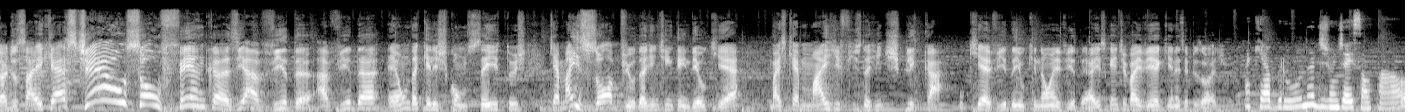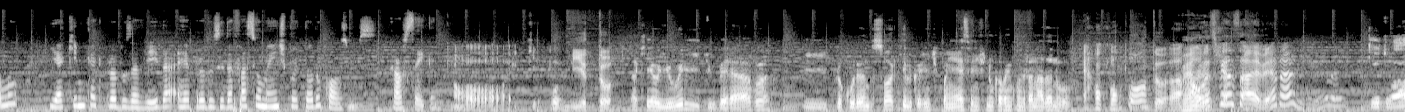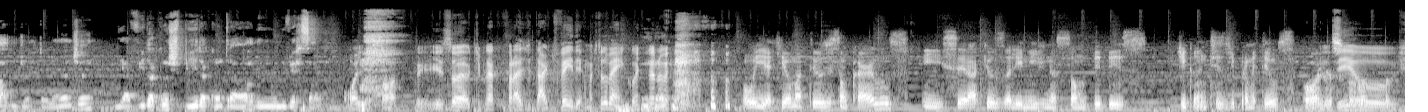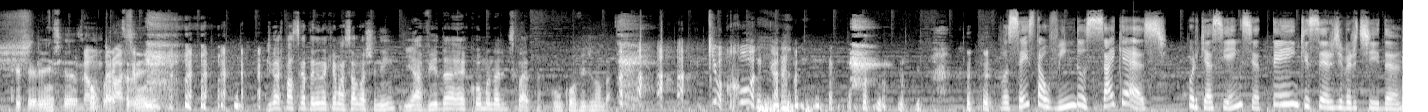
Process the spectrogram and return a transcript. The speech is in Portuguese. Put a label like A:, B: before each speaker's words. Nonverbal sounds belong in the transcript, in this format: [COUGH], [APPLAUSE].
A: episódio do SciCast. Eu sou o Fencas e a vida, a vida é um daqueles conceitos que é mais óbvio da gente entender o que é, mas que é mais difícil da gente explicar o que é vida e o que não é vida. É isso que a gente vai ver aqui nesse episódio.
B: Aqui é a Bruna, de Jundiaí, São Paulo, e a química que produz a vida é reproduzida facilmente por todo o cosmos. Carl Sagan.
A: Oh, que bonito!
C: Aqui é o Yuri, de Uberaba, e procurando só aquilo que a gente conhece, a gente nunca vai encontrar nada novo.
A: É um bom ponto. Algo a se pensar, é verdade, é verdade.
D: É Eduardo, de Hortolândia, e a vida conspira contra a ordem universal.
A: Olha só, isso é tipo a frase de Darth Vader, mas tudo bem, continue. [LAUGHS]
E: Oi, aqui é o Matheus de São Carlos, e será que os alienígenas são bebês gigantes de Prometeus?
C: Olha
A: Meu
C: só,
A: Deus.
C: referências
A: Não,
C: complexas,
A: próximo.
C: hein? [LAUGHS]
F: De Gaspar Catarina, aqui é Marcelo Guaxinim. E a vida é como andar de bicicleta. Com Covid não dá. [LAUGHS]
A: que horror, cara! [LAUGHS]
G: Você está ouvindo o SciCast, porque a ciência tem que ser divertida.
